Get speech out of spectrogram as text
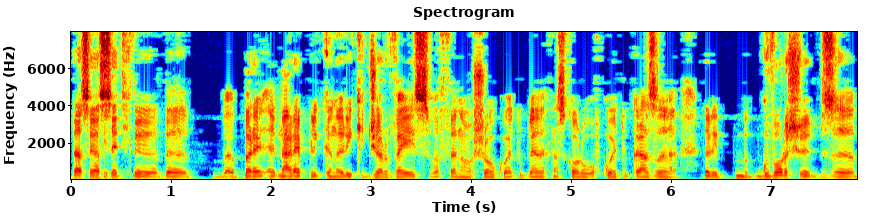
Да, сега сетих да, да, една реплика на Рики Джарвейс в едно шоу, което гледах наскоро, в което каза, нали, говореше за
